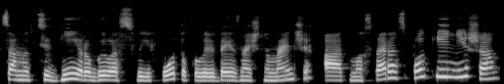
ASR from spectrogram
Саме в ці дні я робила свої фото, коли людей значно менше, а атмосфера спокійніша.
